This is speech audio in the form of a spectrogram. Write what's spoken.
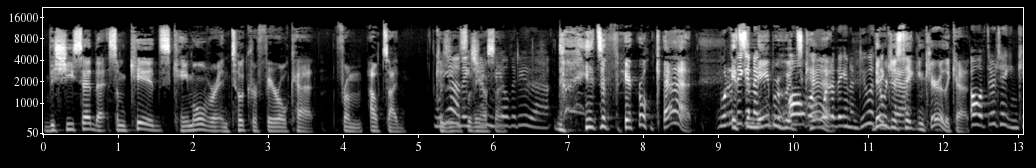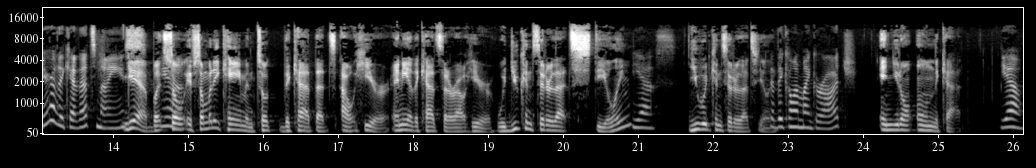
The, she said that some kids came over and took her feral cat from outside well, yeah, they shouldn't be able to do that. it's a feral cat. What are it's they gonna- a neighborhood's oh, what- cat. what are they gonna do with it? They the were just taking care of the cat. Oh, if they're taking care of the cat, that's nice. Yeah, but so if somebody came and took the cat that's out here, any of the cats that are out here, would you consider that stealing? Yes. You would consider that stealing. If they come in my garage, and you don't own the cat. yeah,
